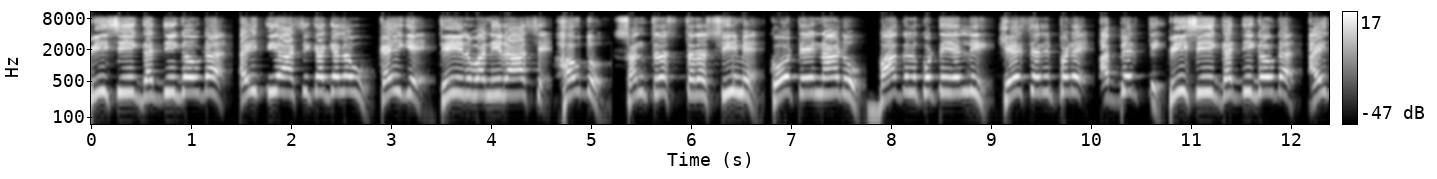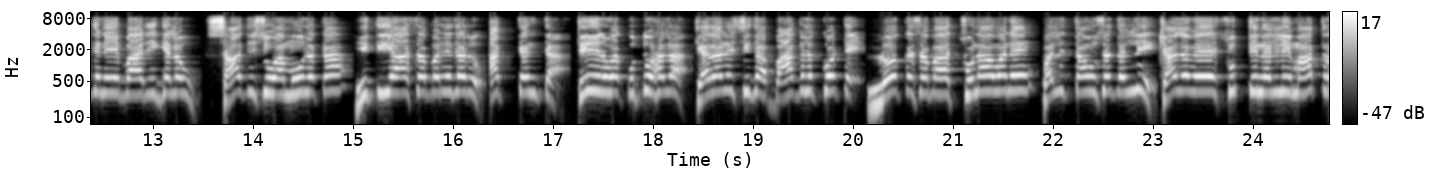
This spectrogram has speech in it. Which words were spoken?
ಪಿ ಸಿ ಗದ್ದಿಗೌಡ ಐತಿಹಾಸಿಕ ಗೆಲುವು ಕೈಗೆ ತೀರುವ ನಿರಾಶೆ ಹೌದು, ಸಂತ್ರಸ್ತರ ಸೀಮೆ ಕೋಟೆ ನಾಡು ಬಾಗಲಕೋಟೆಯಲ್ಲಿ ಕೇಸರಿ ಪಡೆ ಅಭ್ಯರ್ಥಿ ಪಿ ಸಿ ಗದ್ದಿಗೌಡ ಐದನೇ ಬಾರಿ ಗೆಲುವು ಸಾಧಿಸುವ ಮೂಲಕ ಇತಿಹಾಸ ಬರೆದರು ಅತ್ಯಂತ ತೀವ್ರ ಕುತೂಹಲ ಕೆರಳಿಸಿದ ಬಾಗಲಕೋಟೆ ಲೋಕಸಭಾ ಚುನಾವಣೆ ಫಲಿತಾಂಶದಲ್ಲಿ ಕೆಲವೇ ಸುತ್ತಿನಲ್ಲಿ ಮಾತ್ರ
